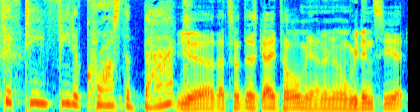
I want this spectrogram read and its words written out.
15 feet across the back? Yeah, that's what this guy told me. I don't know. We didn't see it.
